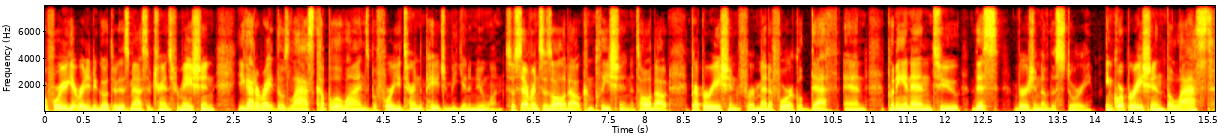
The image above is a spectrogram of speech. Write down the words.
before you get ready to go through this massive transformation, you got to write those last couple of lines before you turn the page and begin a new one. So, severance is all about completion. It's all about preparation for metaphorical death and putting an end to this version of the story. Incorporation, the last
